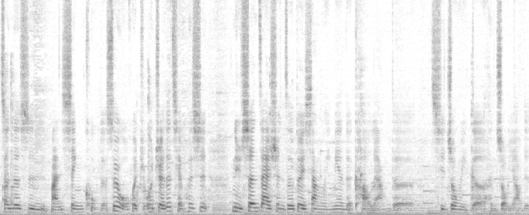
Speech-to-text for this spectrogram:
真的是蛮辛苦的，所以我会我觉得钱会是女生在选择对象里面的考量的其中一个很重要的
